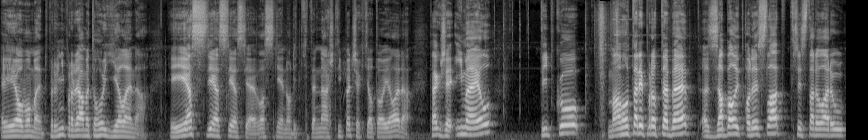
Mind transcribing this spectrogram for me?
Jo, moment, první prodáme toho jelena. Jasně, jasně, jasně, vlastně, no ten náš týpeček chtěl toho jelena. Takže e-mail, týpku, mám ho tady pro tebe, zabalit, odeslat, 300 dolarů,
